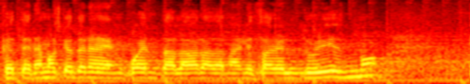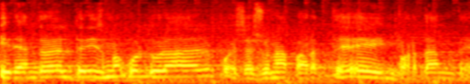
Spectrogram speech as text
que tenemos que tener en cuenta a la hora de analizar el turismo y dentro del turismo cultural pues es una parte importante.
